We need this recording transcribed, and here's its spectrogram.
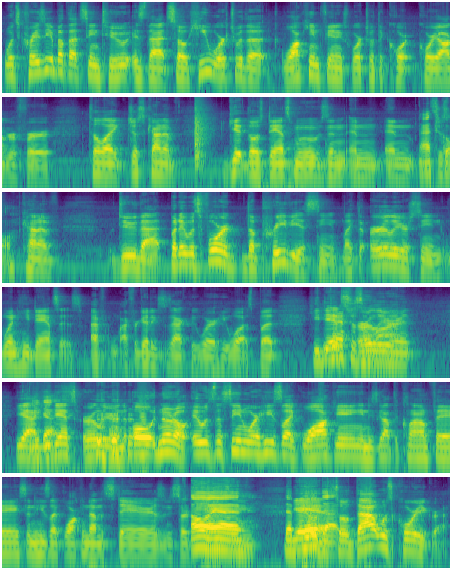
What's crazy about that scene too is that so he worked with a Joaquin Phoenix worked with a chor- choreographer to like just kind of get those dance moves and and and That's just cool. kind of do that. But it was for the previous scene, like the earlier scene when he dances. I, f- I forget exactly where he was, but he, danced dances earlier. In, yeah, He he, danced earlier in the. Oh no no! It was the scene where he's like walking and he's got the clown face and he's like walking down the stairs and he starts. Oh, yeah. The yeah, yeah. build-up. So that was choreographed.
